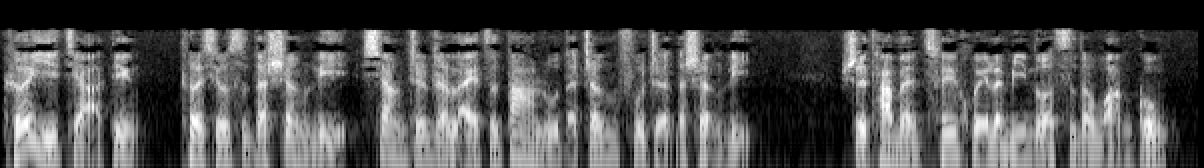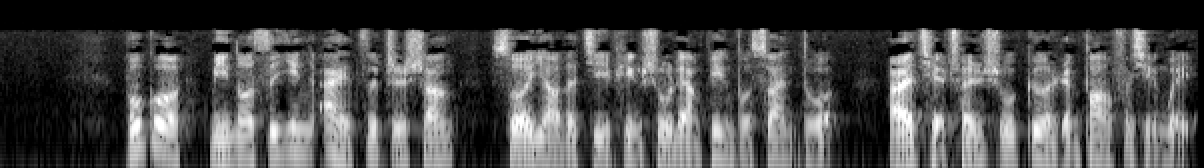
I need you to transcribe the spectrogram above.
可以假定，特修斯的胜利象征着来自大陆的征服者的胜利，是他们摧毁了米诺斯的王宫。不过，米诺斯因爱子之伤，所要的祭品数量并不算多，而且纯属个人报复行为。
